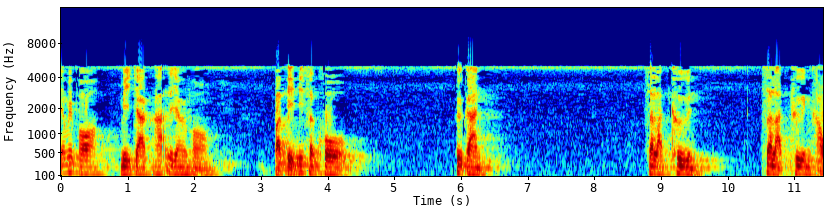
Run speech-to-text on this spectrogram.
ยังไม่พอ มีจาคะเลยยังไม่พอ ปฏินิสโค คือการ สลัดคืน สลัดคืนเขา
